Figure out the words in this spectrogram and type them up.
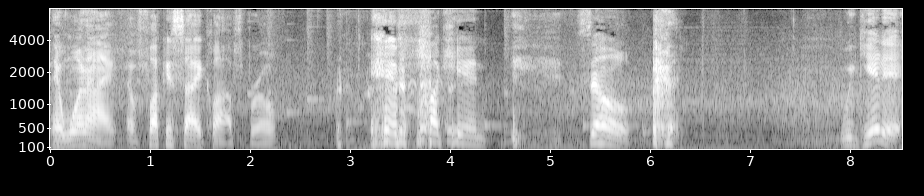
and one eye. A fucking Cyclops, bro. And fucking. So. we get it,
